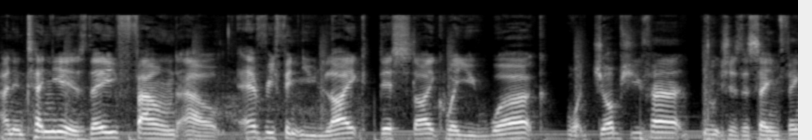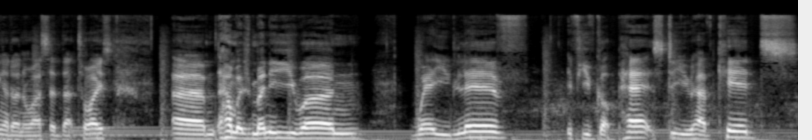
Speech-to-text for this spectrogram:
And in 10 years, they've found out everything you like, dislike, where you work, what jobs you've had, which is the same thing. I don't know why I said that twice. Um, how much money you earn, where you live, if you've got pets, do you have kids,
